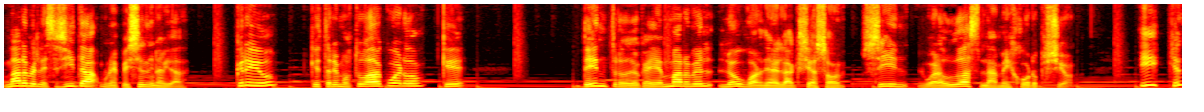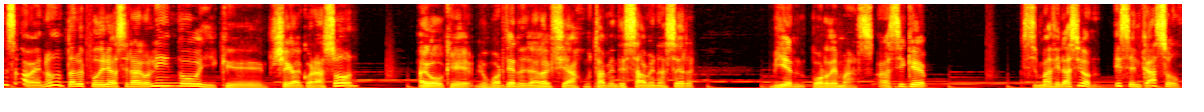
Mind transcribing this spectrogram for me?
Marvel necesita una especial de Navidad. Creo que estaremos todos de acuerdo que dentro de lo que hay en Marvel, los Guardianes de la Galaxia son, sin lugar a dudas, la mejor opción. Y quién sabe, ¿no? Tal vez podría ser algo lindo y que llegue al corazón. Algo que los Guardianes de la Galaxia justamente saben hacer bien por demás. Así que, sin más dilación, ¿es el caso?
